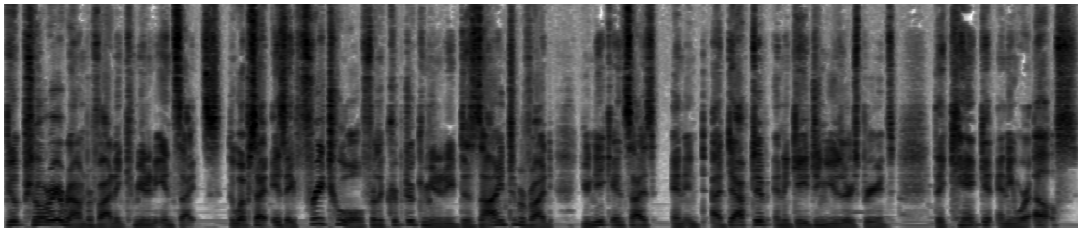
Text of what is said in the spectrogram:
built purely around providing community insights. The website is a free tool for the crypto community designed to provide unique insights and in- adaptive and engaging user experience they can't get anywhere else.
